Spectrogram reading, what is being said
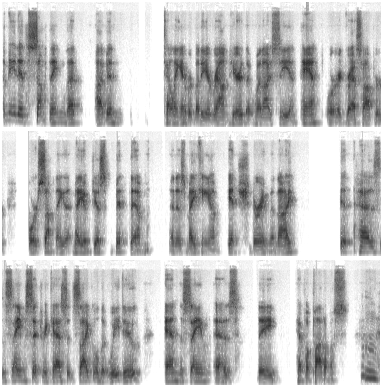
I mean, it's something that I've been telling everybody around here that when I see an ant or a grasshopper or something that may have just bit them and is making them itch during the night. It has the same citric acid cycle that we do and the same as the hippopotamus mm.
